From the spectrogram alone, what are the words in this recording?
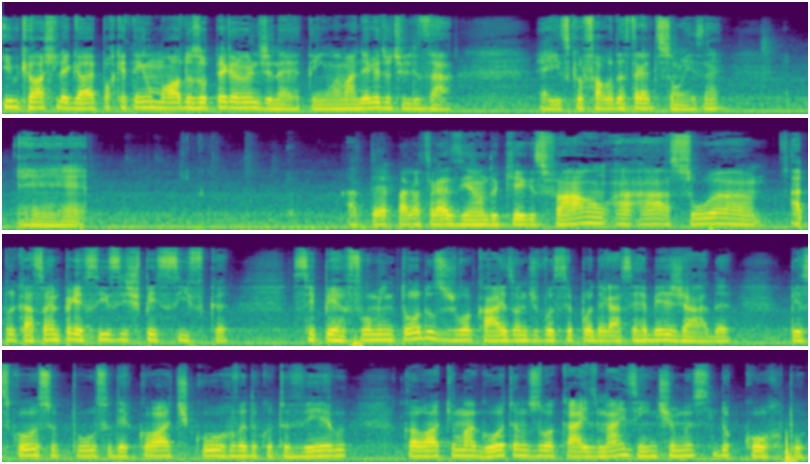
E o que eu acho legal é porque tem um modus operandi, né, tem uma maneira de utilizar. É isso que eu falo das tradições, né. É... até parafraseando o que eles falam, a, a sua aplicação é precisa e específica. Se perfume em todos os locais onde você poderá ser beijada: pescoço, pulso, decote, curva do cotovelo. Coloque uma gota nos locais mais íntimos do corpo,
